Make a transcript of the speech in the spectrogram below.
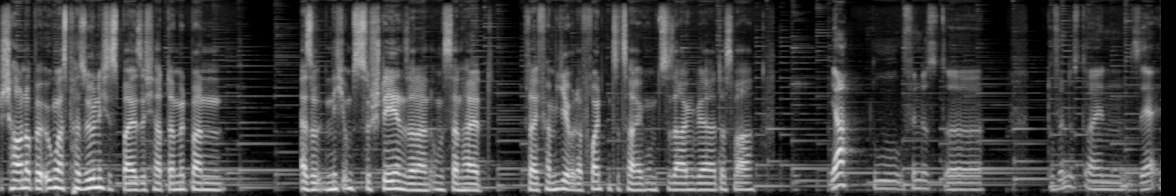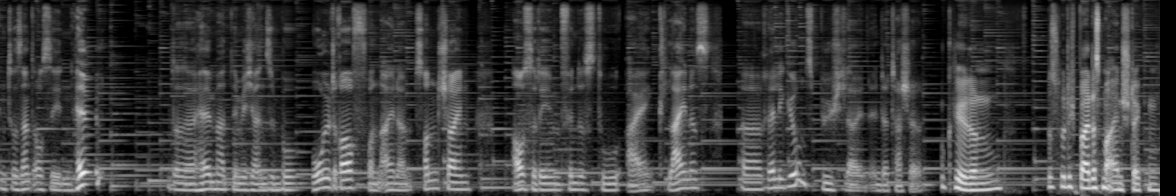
schauen, ob er irgendwas Persönliches bei sich hat, damit man, also nicht um es zu stehlen, sondern um es dann halt vielleicht Familie oder Freunden zu zeigen, um zu sagen, wer das war. Ja, du findest, äh, du findest einen sehr interessant aussehenden Helm. Der Helm hat nämlich ein Symbol drauf von einem Sonnenschein. Außerdem findest du ein kleines äh, Religionsbüchlein in der Tasche. Okay, dann das würde ich beides mal einstecken.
